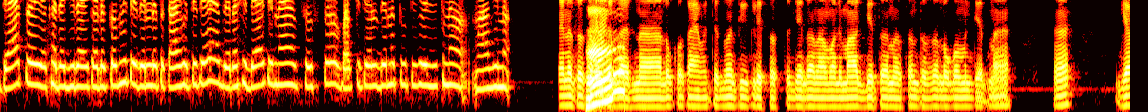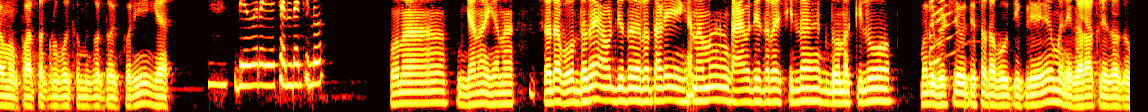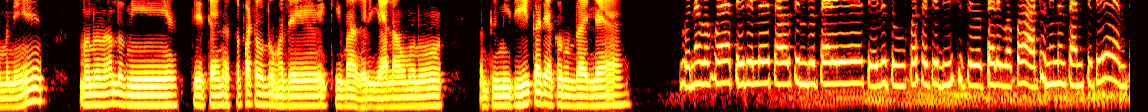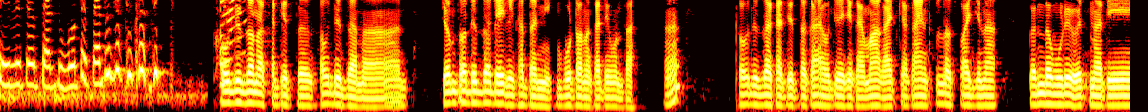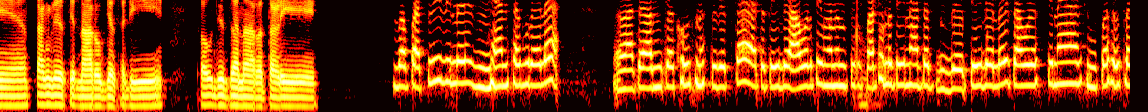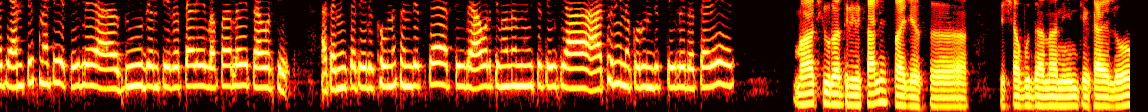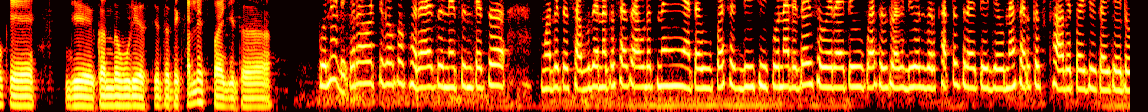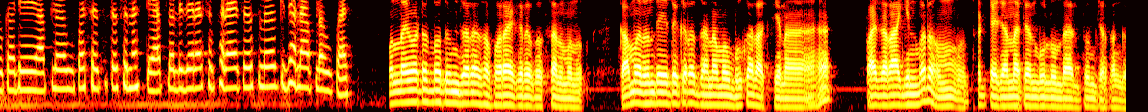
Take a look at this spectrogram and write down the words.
द्यायचं एखाद्या गिरायकाला कमी ते दिलं तर काय होते ते? जरासे द्यायचे ना स्वस्त. बाकीच्याला दे ना तू तिकडे विक ना मागे ना. त्याला तसं ना. लोक काय म्हणतात मग तिकडे स्वस्त दिलं ना आम्हाला महाग देतं नसन तसं लोक म्हणतात ना हा? घ्या मग पाच एक रुपये कमी करतोय परी घ्या. देवर एखादा किलो? हो ना. घ्या ना घ्या ना. सदा बोलतो नाही आवडते तर रताळे घ्या ना मग. काय होते तर शिल्लक दोन एक किलो. मला भेटले होते सदा भाऊ तिकडे म्हणे घराकडे जातो म्हणे. म्हणून आलो मी. ते त्यानंच तर पाठवलं मला की मा घरी घ्यायला म्हणून. आणि तुम्ही ते कद्या करून राहिल्या. हो खाऊ देत जाणार खात्यात. तर खाऊ देत जाणार चमचा देत जा द्यायला खातानी बोटानं खाते म्हणता. हा? खाऊ देत जा खात्यात. तर काय होते असे काय महाग आहेत का काय? खाल्लंच पाहिजे ना. कंदमुळे होत ना ते. चांगले असतात ना आरोग्यासाठी. खाऊ देत जाणार रताळे. बापा तू विले ज्ञान सांगू राहिला आता आम्ही काय खुश नसतो देत का? आता तेले आवडते म्हणून तुला पाठवलं ते ना. आता द- तेले लयच आवड असते ना. उपास असला की आणतेच ना ते. तेले दूध आणि ते रताळे बापा लयच आवडते. आता मी का तेले खाऊ नसन देत का? तेले आवडते म्हणून मी तर त्याची आ- आठवणीनं करून देत तेले रताळे. महाशिवरात्रीला खायलाच पाहिजे असं. ते साबुदाणा ते काय लोक जे कंदमुळे असते तर ते खाल्लेच पाहिजे तर. कोणाला करा वाटतं बाबा फरायचं नेचून त्याचं मला तर साबुदाणा आवडत नाही. आता उपासाच्या दिवशी कोणाला तर सवय राहते. उपास असला की दिवसभर खातच राहते. जेवणासारखंच खायला पाहिजे काही काही लोकांना आपल्या उपासाचं तसं नसते. आपल्याला जरासं फरायचं असलं की झाला आपला उपास. मला नाही वाटत बा तुम्ही जरासा फराय करत असाल म्हणून. कामधंदे येते करत जा ना मग भुका लागते ना हा? पाहिजे रागीन बरं. म, थट्ट्याच्या नाट्यान बोलून राहिलं तुमच्या संग.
